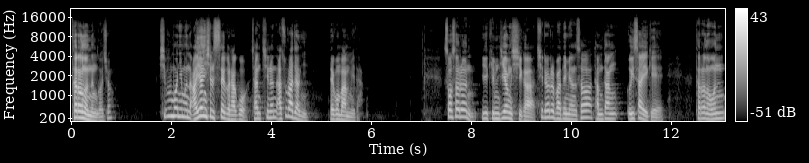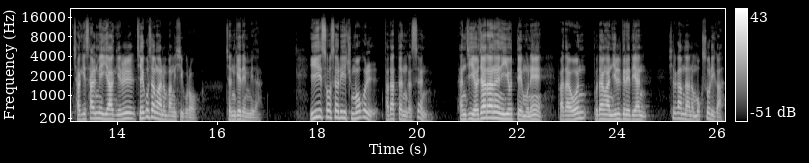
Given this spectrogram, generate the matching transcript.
털어놓는 거죠. 시부모님은 아연실색을 하고 잔치는 아수라장이 되고 맙니다. 소설은 이 김지영 씨가 치료를 받으면서 담당 의사에게 털어놓은 자기 삶의 이야기를 재구성하는 방식으로 전개됩니다. 이 소설이 주목을 받았던 것은 단지 여자라는 이유 때문에 받아온 부당한 일들에 대한 실감나는 목소리가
